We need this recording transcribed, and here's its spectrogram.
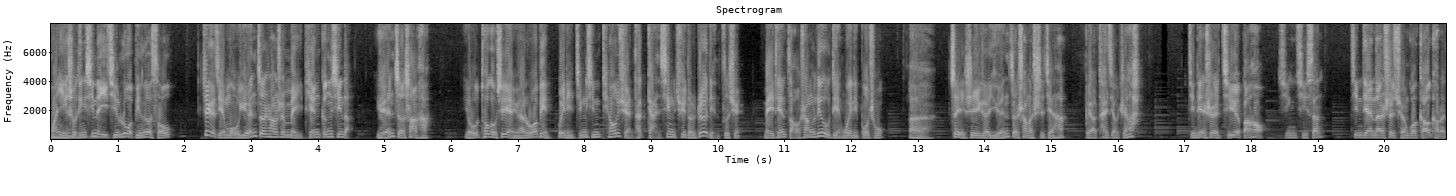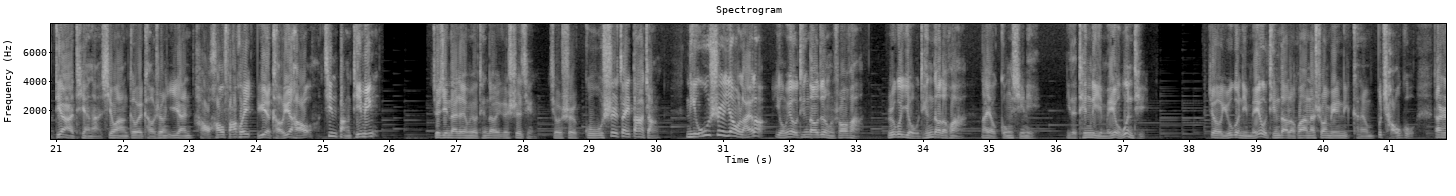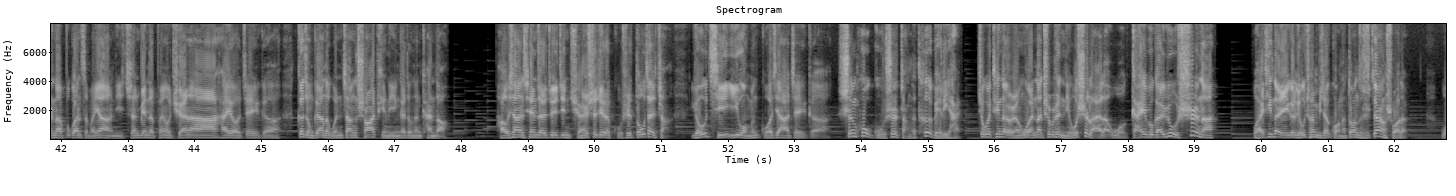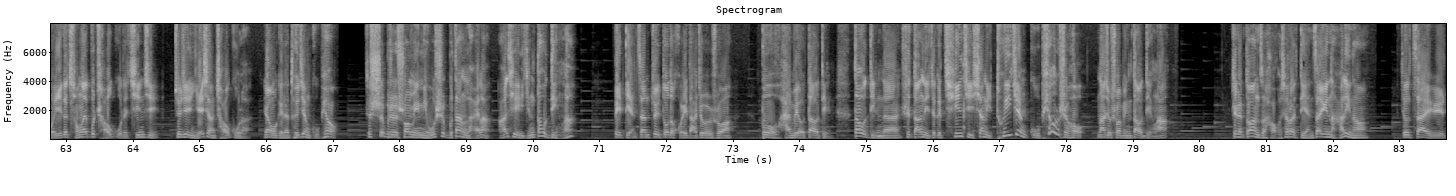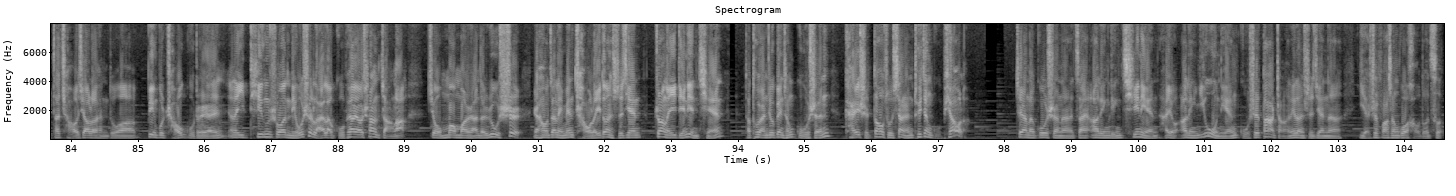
欢迎收听新的一期洛宾热搜。这个节目原则上是每天更新的，原则上哈，由脱口秀演员罗宾为你精心挑选他感兴趣的热点资讯，每天早上六点为你播出。呃，这也是一个原则上的时间哈，不要太较真啦。今天是七月八号，星期三。今天呢是全国高考的第二天了，希望各位考生依然好好发挥，越考越好，金榜题名。最近大家有没有听到一个事情，就是股市在大涨，牛市要来了？有没有听到这种说法？如果有听到的话，那要恭喜你，你的听力没有问题。就如果你没有听到的话，那说明你可能不炒股。但是呢，不管怎么样，你身边的朋友圈啊，还有这个各种各样的文章刷屏，你应该都能看到。好像现在最近全世界的股市都在涨，尤其以我们国家这个深沪股市涨得特别厉害，就会听到有人问：那是不是牛市来了？我该不该入市呢？我还听到一个流传比较广的段子是这样说的：我一个从来不炒股的亲戚最近也想炒股了，让我给他推荐股票，这是不是说明牛市不但来了，而且已经到顶了？被点赞最多的回答就是说。不，还没有到顶。到顶呢，是当你这个亲戚向你推荐股票的时候，那就说明到顶了。这个段子好笑的点在于哪里呢？就在于他嘲笑了很多并不炒股的人，让他一听说牛市来了，股票要上涨了，就贸贸然的入市，然后在里面炒了一段时间，赚了一点点钱，他突然就变成股神，开始到处向人推荐股票了。这样的故事呢，在二零零七年还有二零一五年股市大涨的那段时间呢，也是发生过好多次。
